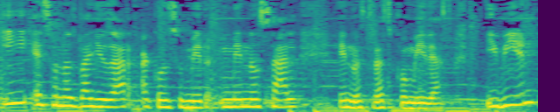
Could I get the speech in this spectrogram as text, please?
y eso nos va a ayudar a consumir menos sal en nuestras comidas. Y bien,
